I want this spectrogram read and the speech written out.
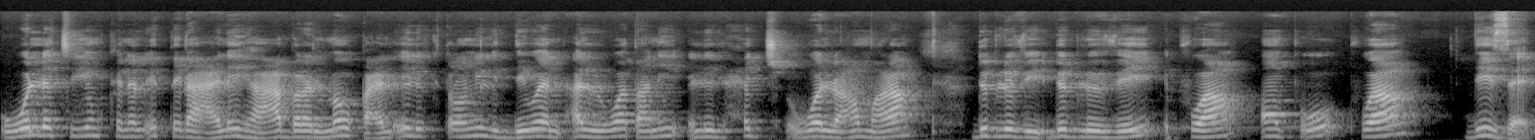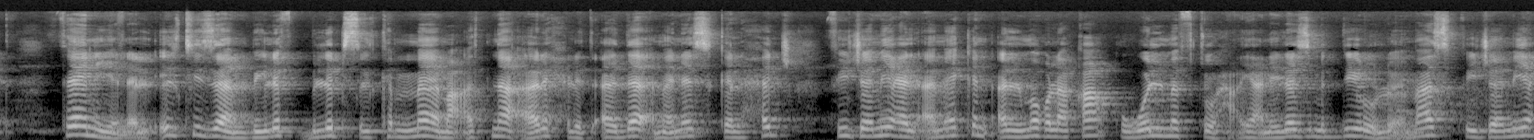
والتي يمكن الاطلاع عليها عبر الموقع الإلكتروني للديوان الوطني للحج والعمرة www.ampo.dz ثانيا الالتزام بلبس الكمامة أثناء رحلة أداء مناسك الحج في جميع الأماكن المغلقة والمفتوحة. يعني لازم تديروا الماسك في جميع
